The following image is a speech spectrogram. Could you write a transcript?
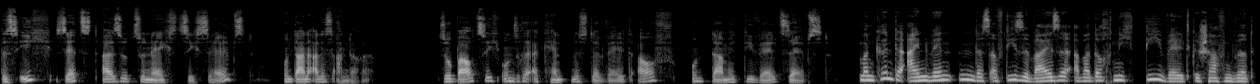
Das Ich setzt also zunächst sich selbst und dann alles andere. So baut sich unsere Erkenntnis der Welt auf und damit die Welt selbst. Man könnte einwenden, dass auf diese Weise aber doch nicht die Welt geschaffen wird,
